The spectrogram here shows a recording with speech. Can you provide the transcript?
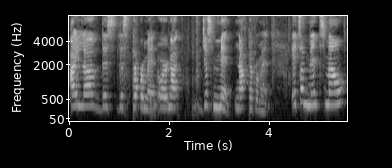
I love this this peppermint or not just mint not peppermint. It's a mint smell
